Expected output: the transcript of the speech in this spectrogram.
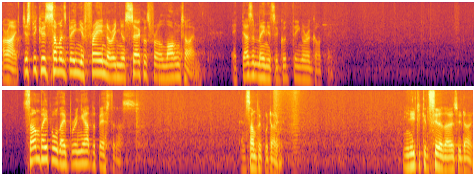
All right, just because someone's been your friend or in your circles for a long time, it doesn't mean it's a good thing or a God thing. Some people, they bring out the best in us, and some people don't. You need to consider those who don't.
